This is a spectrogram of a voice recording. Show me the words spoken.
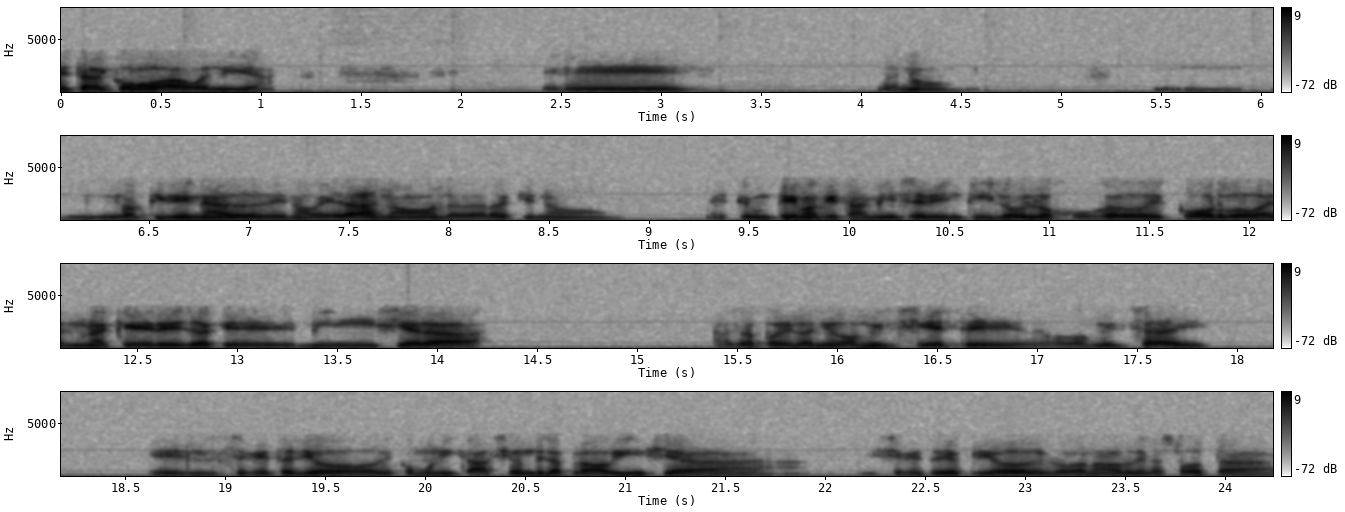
¿Qué tal? ¿Cómo va? Buen día. Eh, bueno, no tiene nada de novedad, ¿no? La verdad que no. Este es un tema que también se ventiló en los juzgados de Córdoba en una querella que me iniciara allá por el año 2007 o 2006 el secretario de comunicación de la provincia y secretario privado del gobernador de la Sota,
